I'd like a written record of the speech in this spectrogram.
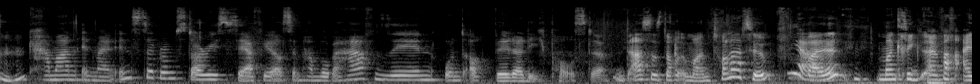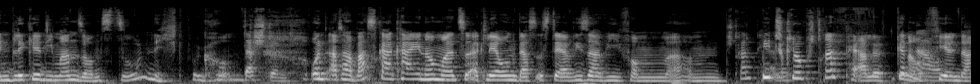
Mhm. kann man in meinen Instagram-Stories sehr viel aus dem Hamburger Hafen sehen und auch Bilder, die ich poste. Das ist doch immer ein toller Tipp, Ja. weil man kriegt einfach Einblicke, die man sonst so nicht bekommt. Das stimmt. Und Athabasca Kai nochmal zur Erklärung, das ist der Vis-a-vis vom ähm, Strandperle. Beachclub Strandperle. Genau, Genau. vielen Dank.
